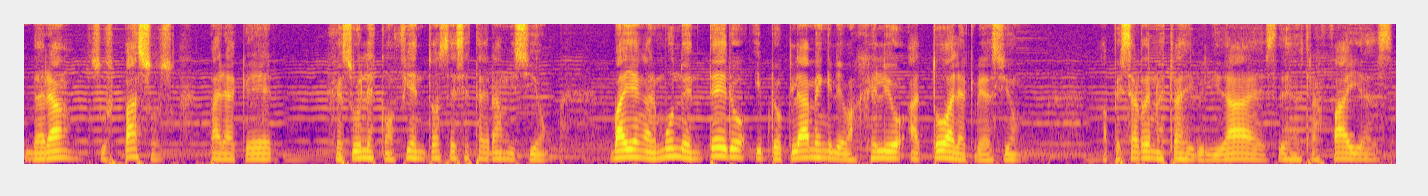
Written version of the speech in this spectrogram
darán sus pasos para creer. Jesús les confía entonces esta gran misión. Vayan al mundo entero y proclamen el Evangelio a toda la creación. A pesar de nuestras debilidades, de nuestras fallas,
